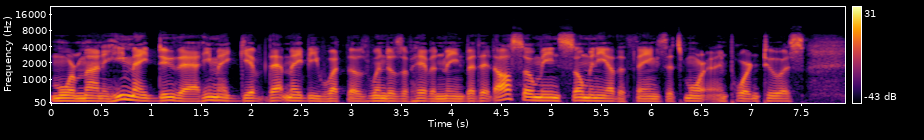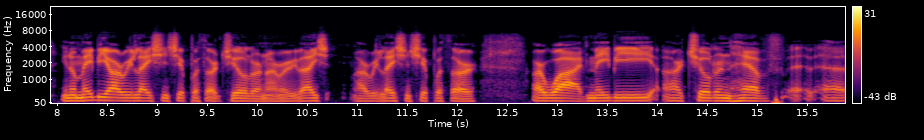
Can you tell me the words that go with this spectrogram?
more money. He may do that. He may give that may be what those windows of heaven mean, but it also means so many other things that's more important to us. You know, maybe our relationship with our children, our relation our relationship with our our wife. Maybe our children have uh, uh,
